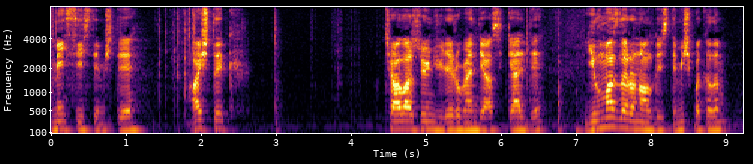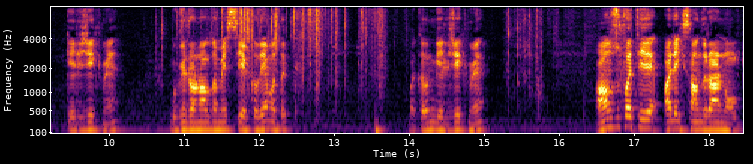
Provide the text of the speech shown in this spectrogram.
Messi istemişti. Açtık. Çağlar Söyüncü ile Ruben Diaz geldi. Yılmaz da Ronaldo istemiş. Bakalım gelecek mi? Bugün Ronaldo Messi yakalayamadık. Bakalım gelecek mi? Ansu Fati, Alexander Arnold.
